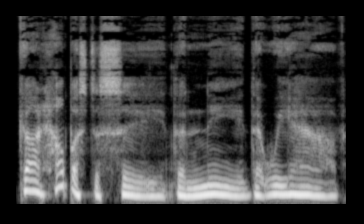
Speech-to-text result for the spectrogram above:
God, help us to see the need that we have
